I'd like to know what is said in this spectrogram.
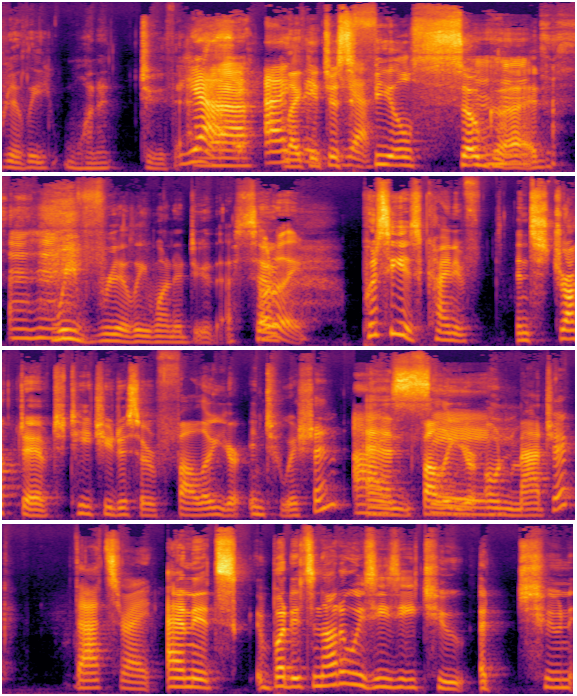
really want to do this." Yeah, Yeah. Like think- it just yeah. feels so Mhm. good. Mhm. We really want to do this. So totally. pussy is kind of instructive to teach you to sort of follow your intuition I and follow your own magic. That's right. And it's, but it's not always easy to uh, tune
